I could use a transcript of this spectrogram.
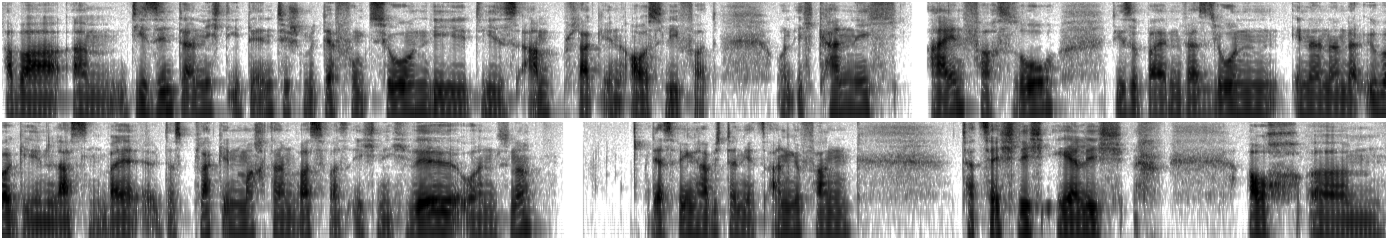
aber ähm, die sind da nicht identisch mit der Funktion, die dieses AMP-Plugin ausliefert. Und ich kann nicht einfach so diese beiden Versionen ineinander übergehen lassen, weil das Plugin macht dann was, was ich nicht will. Und ne, deswegen habe ich dann jetzt angefangen, tatsächlich ehrlich auch ähm,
